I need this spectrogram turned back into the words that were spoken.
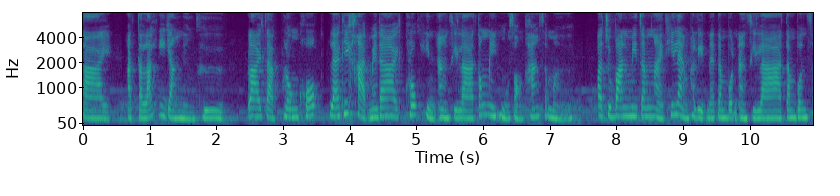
ทราย อัตลักษณ์อีกอย่างหนึ่งคือปลายจากโพรงครกและที่ขาดไม่ได้ครกหินอ่างศิลาต้องมีหูสองข้างเสมอ ปัจจุบันมีจำหน่ายที่แหล่งผลิตในตำบลอ่างศิลา ตำบลเส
